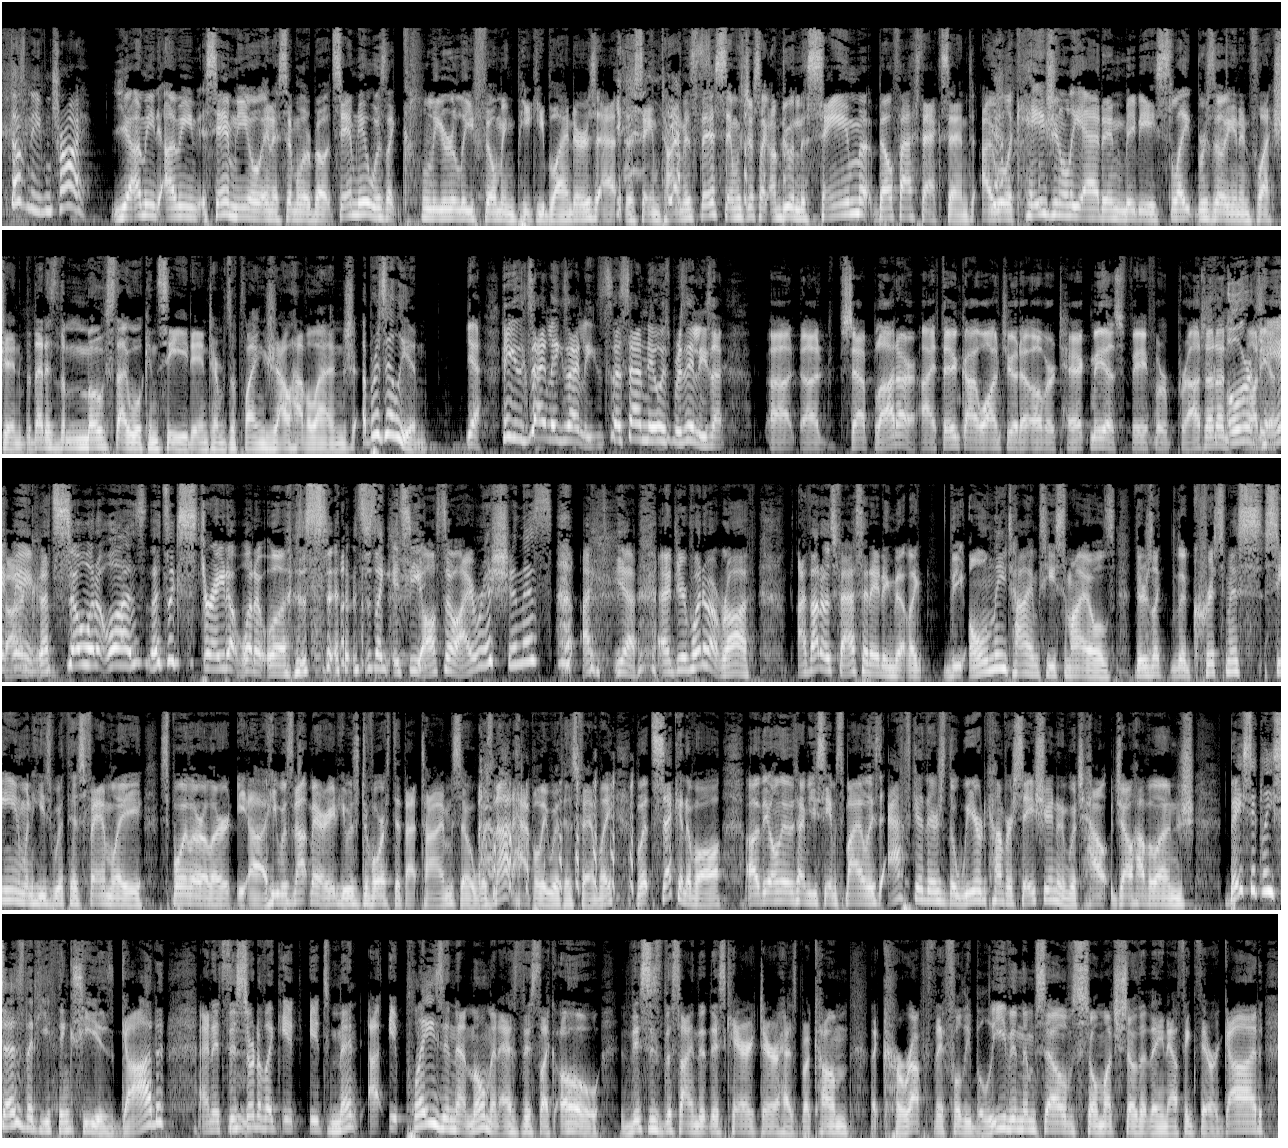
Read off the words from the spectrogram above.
Doesn't even try. Yeah, I mean, I mean, Sam Neill in a similar boat. Sam Neill was like clearly filming Peaky Blinders at the same time yes. as this, and was just like, "I'm doing the same Belfast accent. I will occasionally add in maybe a slight Brazilian inflection, but that is the most I will concede in terms of playing João Havelange, a Brazilian." Yeah, he exactly, exactly. So Sam Neill is Brazilian. He's like, uh, uh, Sepp Blatter, I think I want you to overtake me as FIFA president. Overtake me? That's so what it was. That's like straight up what it was. it's just like, is he also Irish in this? I, yeah. And to your point about Roth, I thought it was fascinating that like the only times he smiles, there's like the Christmas scene when he's with his family. Spoiler alert: uh, he was not married; he was divorced at that time, so was not happily with his family. But second of all, uh, the only other time you see him smile is after there's the weird conversation in which How- João Havelange basically says that he thinks he is God, and it's this mm. sort of like it. It's meant uh, it plays in that moment as this like oh this is the sign that this character has become like corrupt. They fully believe in themselves so much so that they now think they're a God.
